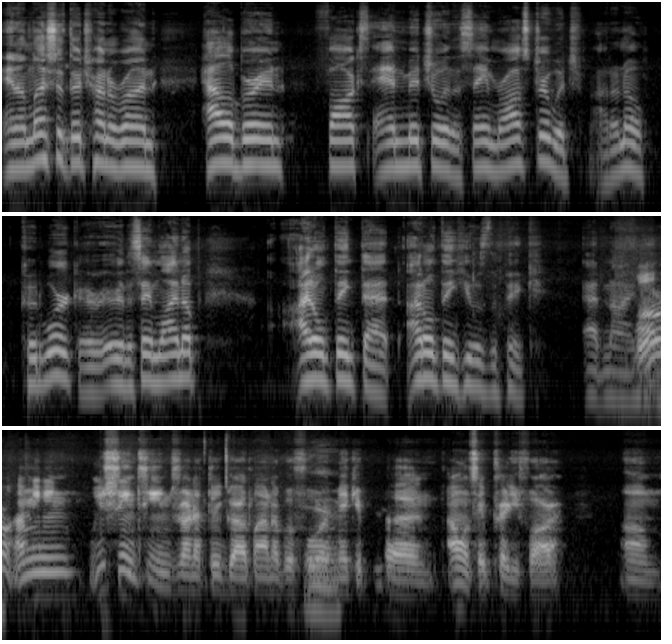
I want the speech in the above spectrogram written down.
and unless if they're trying to run Halliburton, Fox, and Mitchell in the same roster, which I don't know could work, or in the same lineup, I don't think that I don't think he was the pick at nine. Well, I mean, we've seen teams run a three guard lineup before and make it. Uh, I won't say pretty far. Um,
